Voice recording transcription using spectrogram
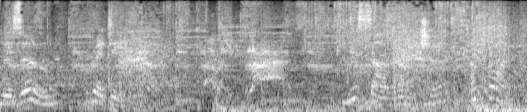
the Zone ready. Missile launcher acquired.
